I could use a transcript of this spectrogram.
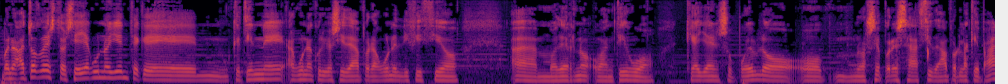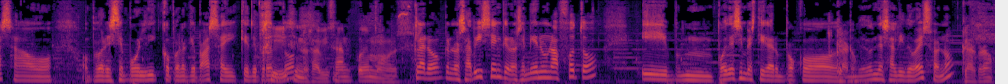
Bueno, a todo esto, si hay algún oyente que, que tiene alguna curiosidad por algún edificio ah, moderno o antiguo que haya en su pueblo o no sé, por esa ciudad por la que pasa o, o por ese pueblico por el que pasa y que de sí pronto... si nos avisan podemos Claro, que nos avisen, que nos envíen una foto y mm, puedes investigar un poco Claro. de dónde ha salido eso, ¿no? claro claro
